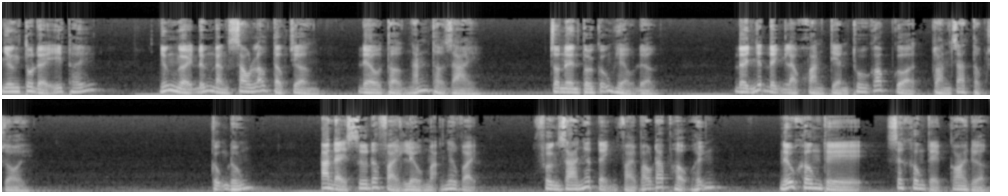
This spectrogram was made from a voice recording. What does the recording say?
nhưng tôi để ý thấy những người đứng đằng sau lão tộc trưởng đều thở ngắn thở dài, cho nên tôi cũng hiểu được đây nhất định là khoản tiền thu góp của toàn gia tộc rồi. Cũng đúng, An đại sư đã phải liều mạng như vậy, Phương gia nhất định phải báo đáp hậu hĩnh, nếu không thì sẽ không thể coi được.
